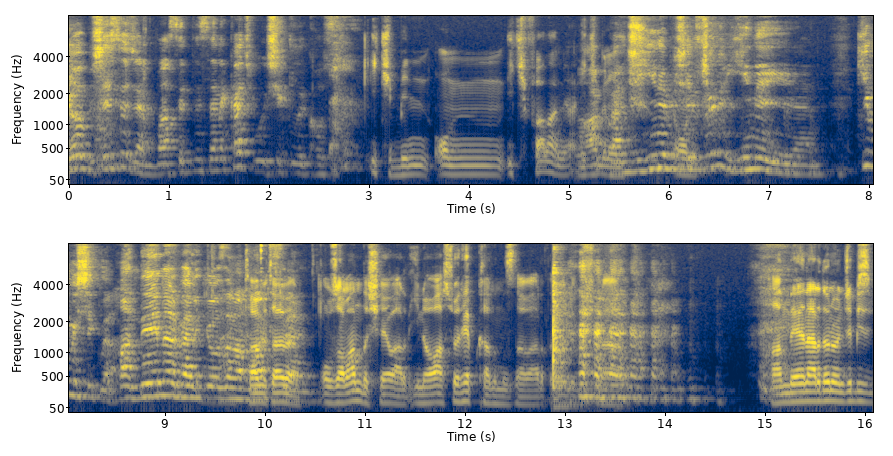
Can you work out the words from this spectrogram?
Yok bir şey söyleyeceğim. Bahsettiğin sene kaç bu ışıklı kostüm? 2012 falan yani. Abi 2013. bence yine bir şey 13. söyleyeyim yine iyi yani. Kim ışıklı? Hande Yener belki o zaman. Tabii tabii. yani. O zaman da şey vardı. İnovasyon hep kanımızda vardı. Öyle düşün abi. Hande Yener'den önce biz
